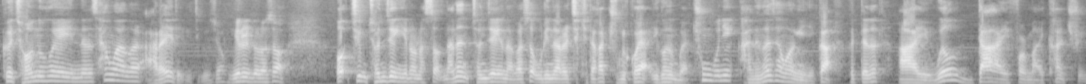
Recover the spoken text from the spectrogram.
그 전후에 있는 상황을 알아야 되겠지. 그죠? 예를 들어서 어, 지금 전쟁이 일어났어. 나는 전쟁에 나가서 우리나라를 지키다가 죽을 거야. 이거는 뭐야? 충분히 가능한 상황이니까 그때는 I will die for my country.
